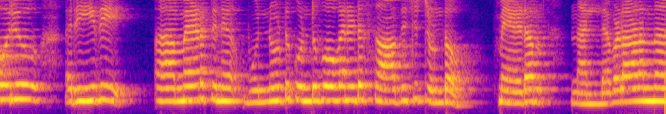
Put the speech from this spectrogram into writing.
ഒരു രീതി മേഡത്തിന് മുന്നോട്ട് കൊണ്ടുപോകാനായിട്ട് സാധിച്ചിട്ടുണ്ടോ? മേഡം നല്ലവളാണെന്ന്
